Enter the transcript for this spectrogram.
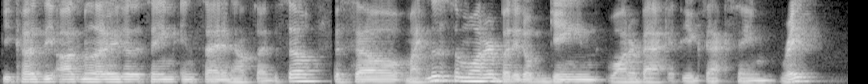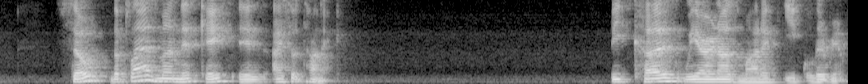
Because the osmolarities are the same inside and outside the cell, the cell might lose some water, but it'll gain water back at the exact same rate. So the plasma in this case is isotonic because we are in osmotic equilibrium.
